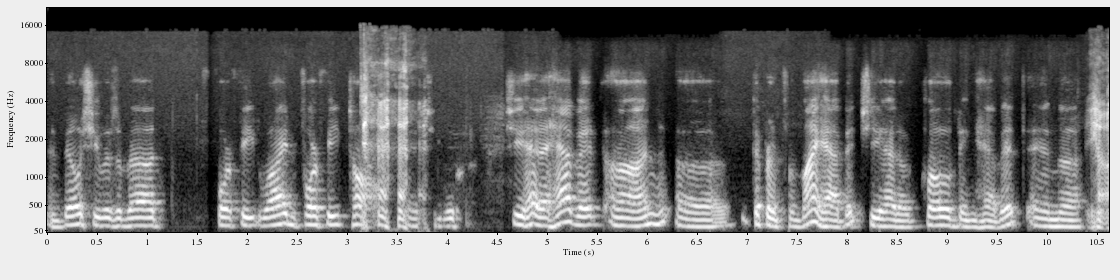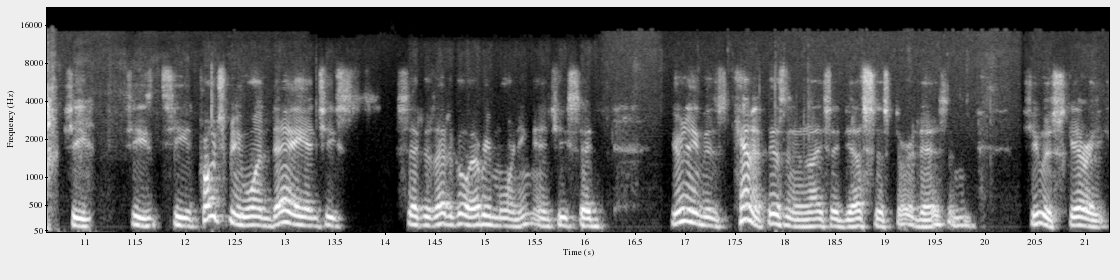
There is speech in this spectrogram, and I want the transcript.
And Bill, she was about four feet wide and four feet tall. and she, she had a habit on, uh, different from my habit. She had a clothing habit, and uh, yeah. she she she approached me one day, and she said, "Because I had to go every morning," and she said, "Your name is Kenneth, isn't it?" And I said, "Yes, sister, it is." And she was scary.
